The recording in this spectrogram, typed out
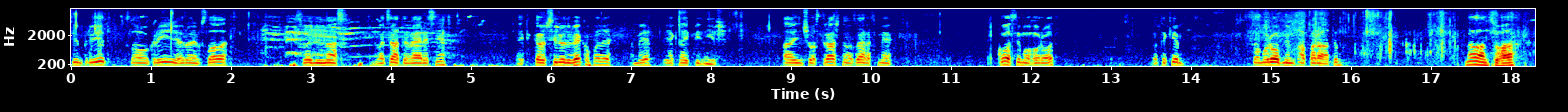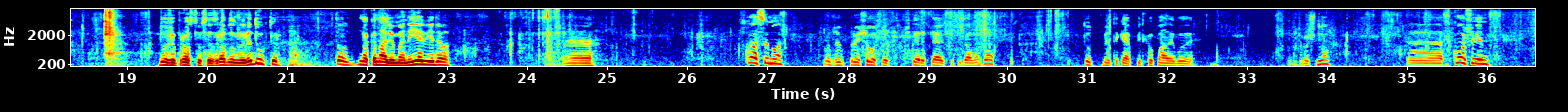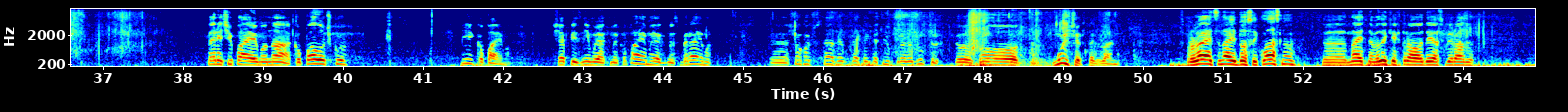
Всім привіт! Слава Україні! Героям слава! Сьогодні у нас 20 вересня. Як кажеш, всі люди викопали, а ми як найпізніше. Але нічого страшного, зараз ми косимо город отаким саморобним апаратом на ланцюгах. Дуже просто все зроблено. Редуктор. То на каналі в мене є відео. Е, косимо. Отже, пройшовся 4 стежки туди назад. Тут ми таке підкопали були вручну. Е, скошуємо, перечіпаємо на копалочку і копаємо. Ще пізнімо, як ми копаємо, як ми збираємо. Е, що хочу сказати декілька слів про редуктор, е, про мульчер так званий. Справляється навіть досить класно, навіть на великих травах, де я собі раду.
